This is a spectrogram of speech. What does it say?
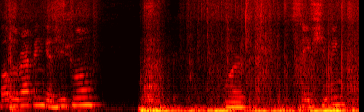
Bubble wrapping as usual for safe shipping.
